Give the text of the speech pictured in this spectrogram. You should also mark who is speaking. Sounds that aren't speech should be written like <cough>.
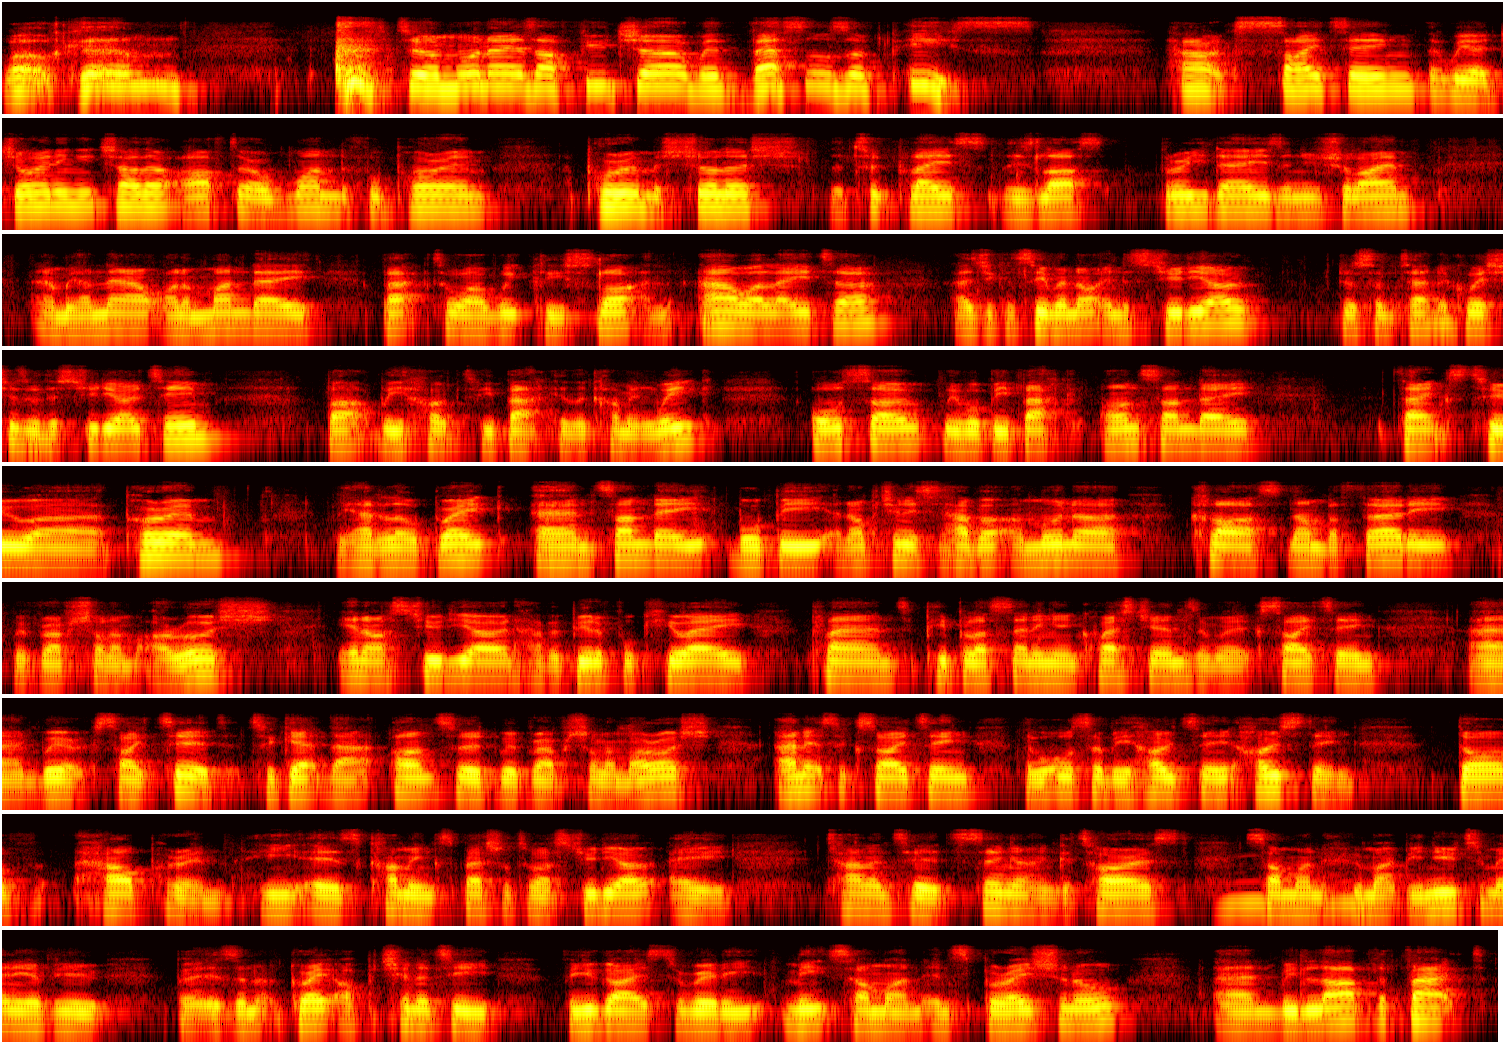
Speaker 1: Welcome <clears throat> to Amuna is our future with vessels of peace. How exciting that we are joining each other after a wonderful Purim, Purim Meshulash that took place these last three days in Yerushalayim. And we are now on a Monday back to our weekly slot an hour later. As you can see, we're not in the studio, just some technical issues with the studio team, but we hope to be back in the coming week. Also, we will be back on Sunday thanks to uh, Purim. We had a little break, and Sunday will be an opportunity to have a Amuna class number 30 with Rav Shalom Arush in our studio and have a beautiful QA planned. People are sending in questions, and we're exciting, and we're excited to get that answered with Rav Shalom Arush. And it's exciting that we'll also be hosting, hosting Dov Halperin. He is coming special to our studio, a talented singer and guitarist, mm. someone who might be new to many of you, but is a great opportunity for you guys to really meet someone inspirational. And we love the fact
